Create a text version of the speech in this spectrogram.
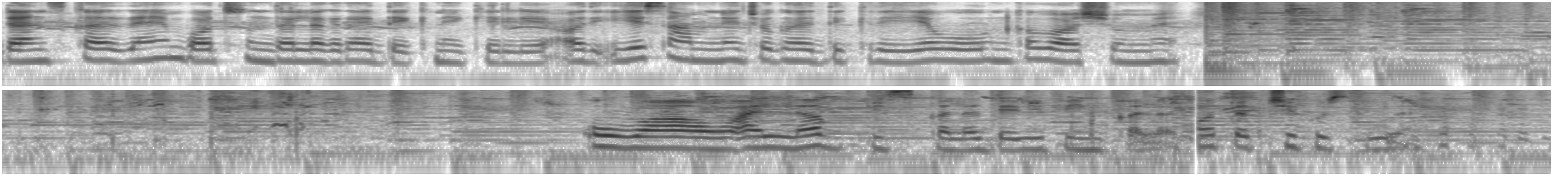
डांस कर रहे हैं, बहुत सुंदर लग रहा है देखने के लिए। और ये सामने जो घर दिख रही है, वो उनका वॉशरूम है। ओ wow I love this colour baby pink colour बहुत अच्छी खुशबू है।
